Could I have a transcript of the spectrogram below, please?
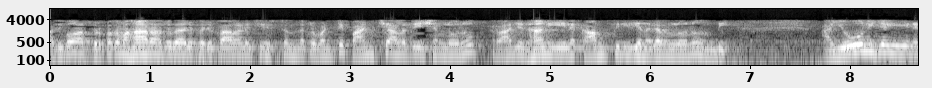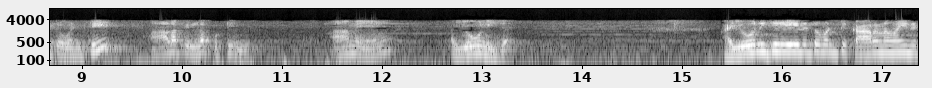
అదిగో ఆ ద్రుపద మహారాజు గారి పరిపాలన చేస్తున్నటువంటి పాంచాల దేశంలోనూ రాజధాని అయిన కాంపిల్య నగరంలోనూ ఉంది. అయోనిజ అయినటువంటి ఆడపిల్ల పుట్టింది. ఆమె అయోనిజ. అయోనిజ అయినటువంటి కారణమైన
